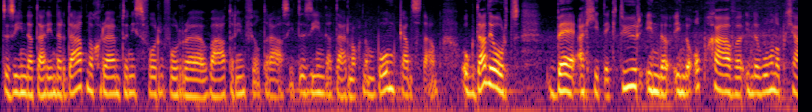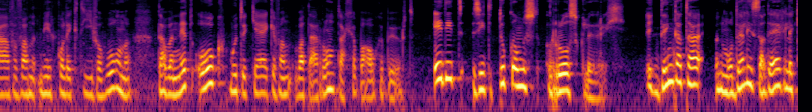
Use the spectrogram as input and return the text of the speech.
Te zien dat daar inderdaad nog ruimte is voor, voor uh, waterinfiltratie, te zien dat daar nog een boom kan staan ook dat hoort bij architectuur in de, in de opgave, in de woonopgave van het meer collectieve wonen. Dat we net ook moeten kijken van wat daar rond dat gebouw gebeurt. Edith ziet de toekomst rooskleurig. Ik denk dat dat een model is dat eigenlijk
